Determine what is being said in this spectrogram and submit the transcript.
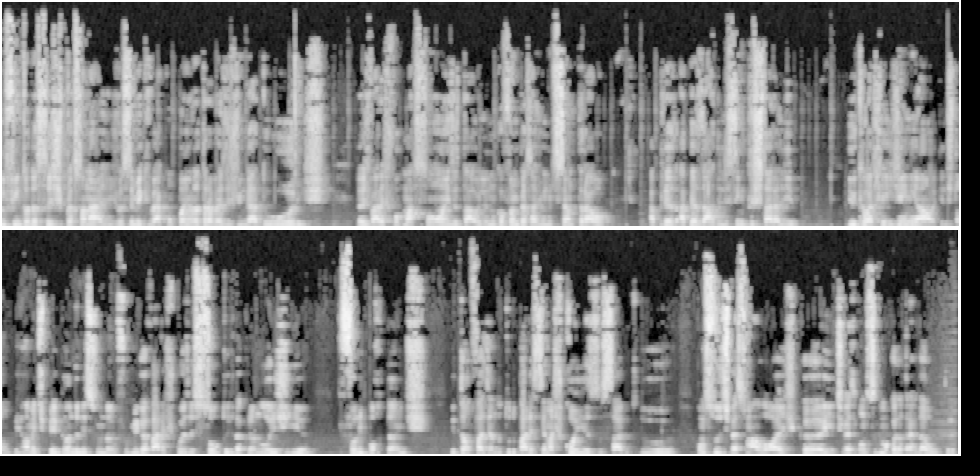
enfim, todos esses personagens, você meio que vai acompanhando através dos Vingadores, das várias formações e tal. Ele nunca foi um personagem muito central, ape- apesar dele sempre estar ali. E o que eu achei genial é que eles estão realmente pegando nesse filme da Homem-Formiga várias coisas soltas da cronologia, que foram importantes, e estão fazendo tudo parecer mais coeso, sabe? Tudo como se tudo tivesse uma lógica e tivesse acontecido uma coisa atrás da outra.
